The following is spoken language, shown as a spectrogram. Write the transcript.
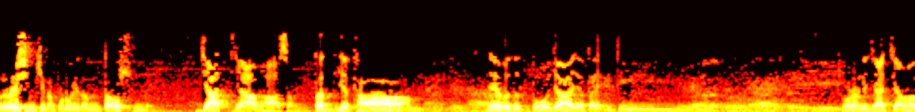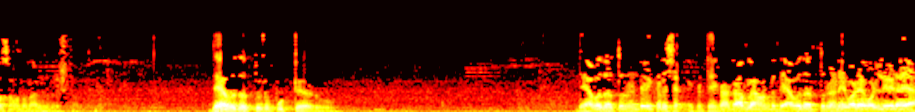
ప్రవేశించినప్పుడు ఇదంతా వస్తుంది. జాత్యాభాసం తద్యథా. దేవదత్తో జాయత ఇది చూడండి జాత్యాభాసం అన్నదానికి దృష్టం దేవదత్తుడు పుట్టాడు. దేవదత్తుడు అంటే ఇక్కడ ఇక్కడ టీకాకారులు ఏమంటే దేవదత్తుడు అనేవాడు ఎవడు లేడాయా?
